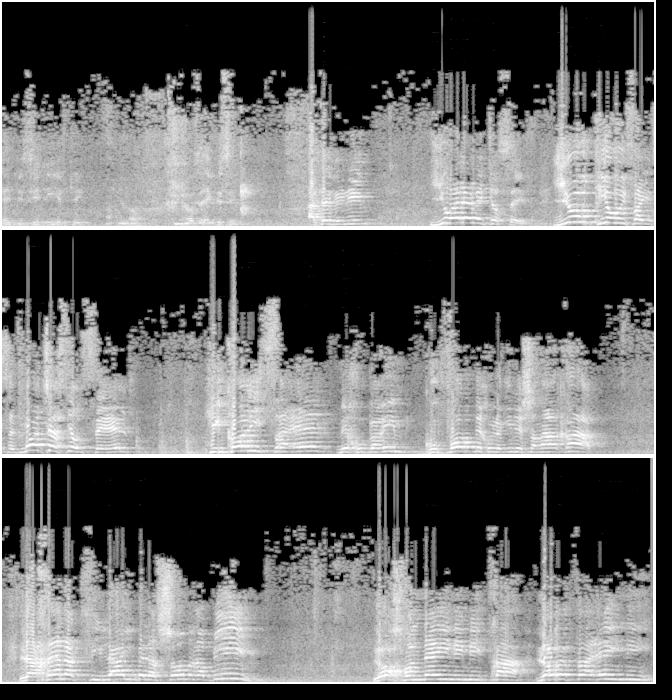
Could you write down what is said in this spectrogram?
A, B, C, D, F, G, you know, you know the ABC. אתם מבינים? You elevate yourself, you purify yourself, not just yourself, כי כל ישראל מחוברים, גופות מחולקים לשנה אחת. לכן התפילה היא בלשון רבים. לא חונני מאיתך, לא רפאני,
